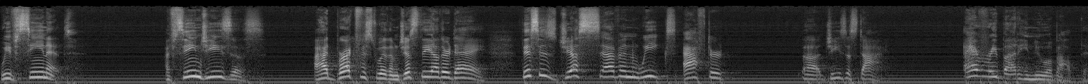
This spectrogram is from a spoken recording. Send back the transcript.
We've seen it. I've seen Jesus. I had breakfast with him just the other day. This is just seven weeks after uh, Jesus died. Everybody knew about this.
